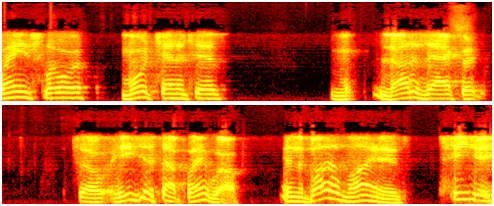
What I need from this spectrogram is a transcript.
playing slower, more tentative, not as accurate. So he's just not playing well. And the bottom line is C.J.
